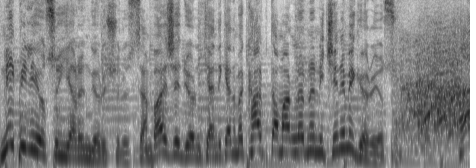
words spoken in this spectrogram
Ne biliyorsun yarın görüşürüz sen? Bayce diyorum kendi kendime kalp damarlarının içini mi görüyorsun? Ha?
